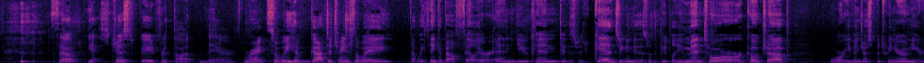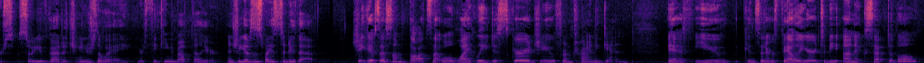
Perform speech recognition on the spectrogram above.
So yes, just food for thought there. Right. So we have got to change the way that we think about failure. And you can do this with your kids, you can do this with the people you mentor or coach up, or even just between your own ears. So you've got to change the way you're thinking about failure. And she gives us ways to do that. She gives us some thoughts that will likely discourage you from trying again. If you consider failure to be unacceptable,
